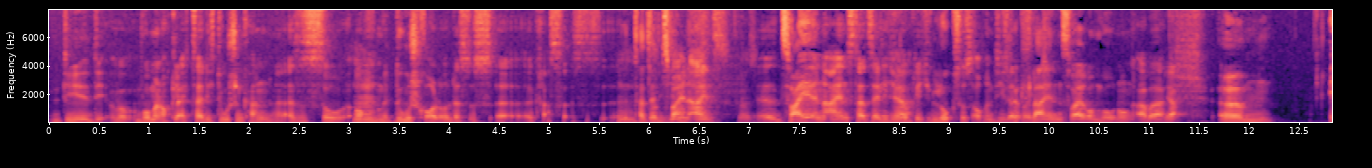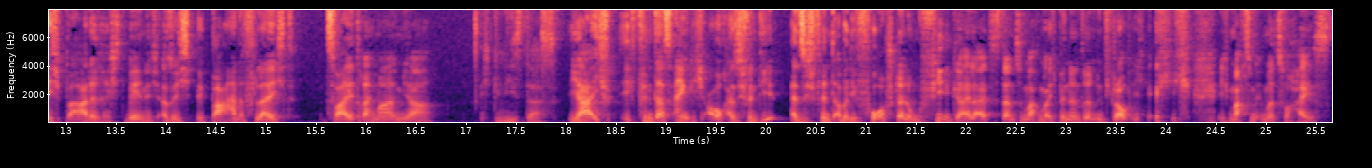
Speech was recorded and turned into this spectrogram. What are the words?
die, die, wo man auch gleichzeitig duschen kann. ne? Also es ist so auch mit Duschrolle, das ist äh, krass. Das ist äh, So tatsächlich zwei in eins quasi. Äh, Zwei in eins, tatsächlich Ja. wirklich Luxus, auch in dieser kleinen Zweiraumwohnung, aber Ja. ähm, ich bade recht wenig. Also ich, ich bade vielleicht zwei, dreimal im Jahr. Ich genieße das. Ja, ich, ich finde das eigentlich auch. Also ich finde die, also ich finde aber die Vorstellung viel geiler, als es dann zu machen, weil ich bin dann drin und ich glaube, ich, ich, ich mache es mir immer zu heiß.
